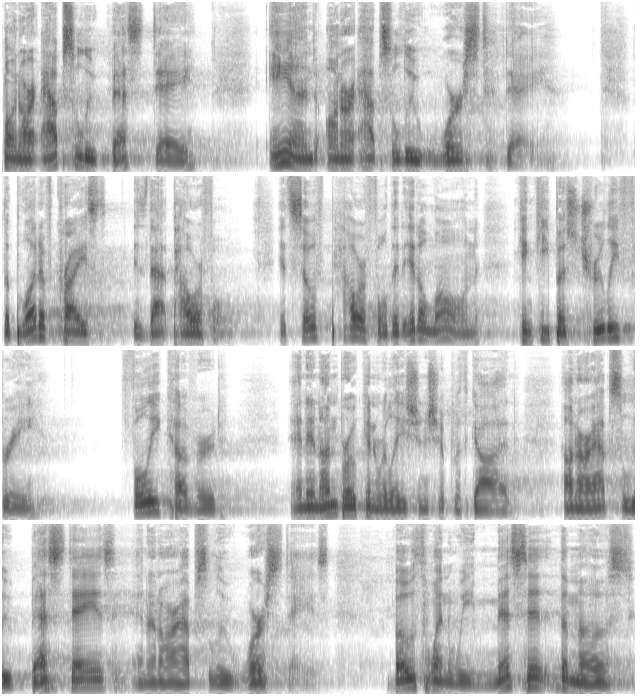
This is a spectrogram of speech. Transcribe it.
On our absolute best day and on our absolute worst day. The blood of Christ is that powerful. It's so powerful that it alone can keep us truly free, fully covered, and in unbroken relationship with God on our absolute best days and on our absolute worst days, both when we miss it the most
